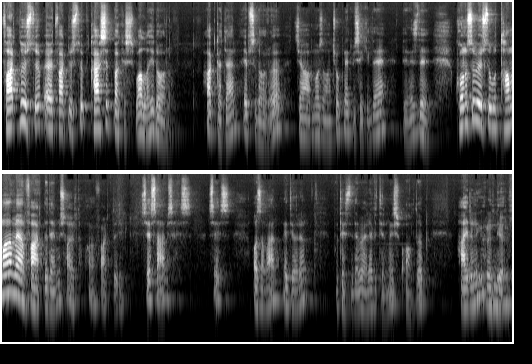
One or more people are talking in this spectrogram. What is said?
Farklı üslup. Evet farklı üslup. Karşıt bakış. Vallahi doğru. Hakikaten hepsi doğru. Cevabım o zaman çok net bir şekilde Denizli. Konusu ve üslubu tamamen farklı demiş. Hayır tamamen farklı değil. Ses abi ses. Ses. O zaman ne diyorum? Bu testi de böyle bitirmiş olduk. Hayrını görün diyorum.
